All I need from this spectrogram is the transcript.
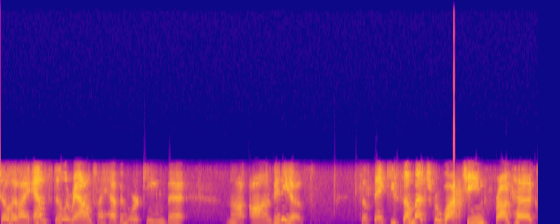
show that I am still around. I have been working, but not on videos. So thank you so much for watching. Frog hugs.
